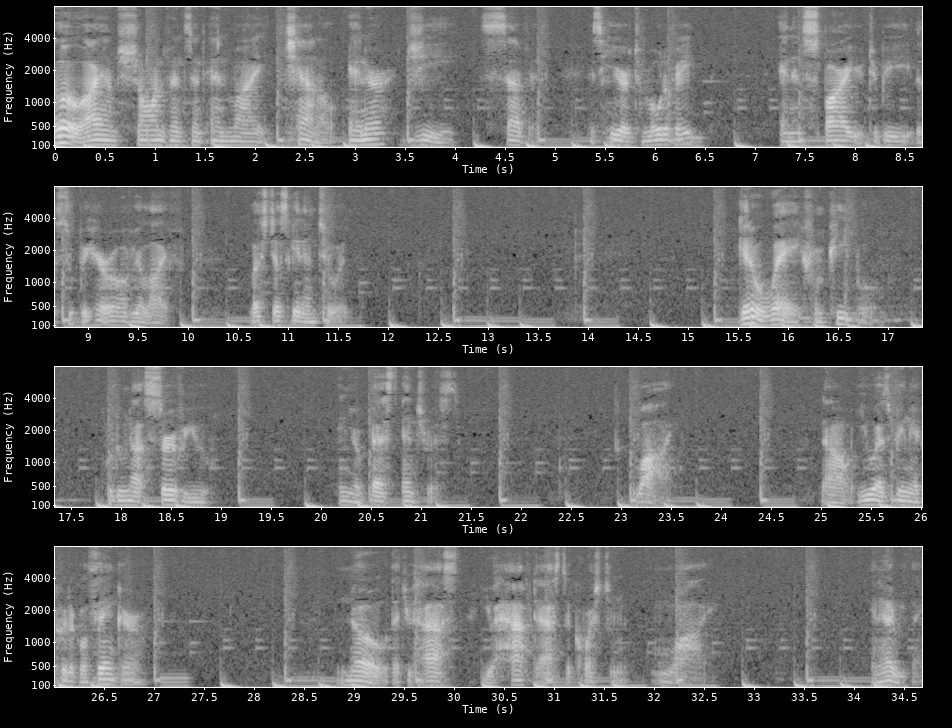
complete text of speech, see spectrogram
Hello, I am Sean Vincent, and my channel, Inner G7, is here to motivate and inspire you to be the superhero of your life. Let's just get into it. Get away from people who do not serve you in your best interest. Why? Now, you as being a critical thinker, know that you have you have to ask the question why in everything.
